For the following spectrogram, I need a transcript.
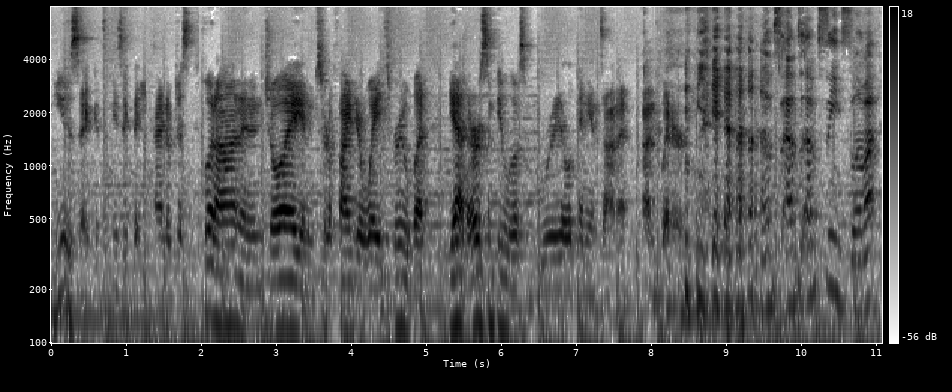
music. It's music that you kind of just put on and enjoy and sort of find your way through. But yeah, there are some people who have some real opinions on it on Twitter. yeah, I've, I've, I've, seen some. I,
